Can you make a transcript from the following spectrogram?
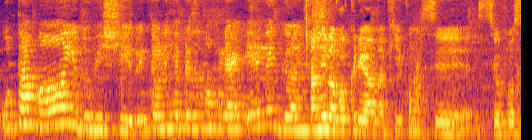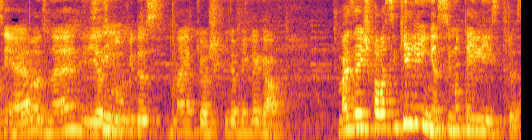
o tamanho do vestido, então ele representa uma mulher elegante. Camila, eu vou criando aqui como se, se eu fossem elas, né? E as Sim. dúvidas, né? Que eu acho que fica bem legal. Mas a gente fala assim, que linha se não tem listras?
